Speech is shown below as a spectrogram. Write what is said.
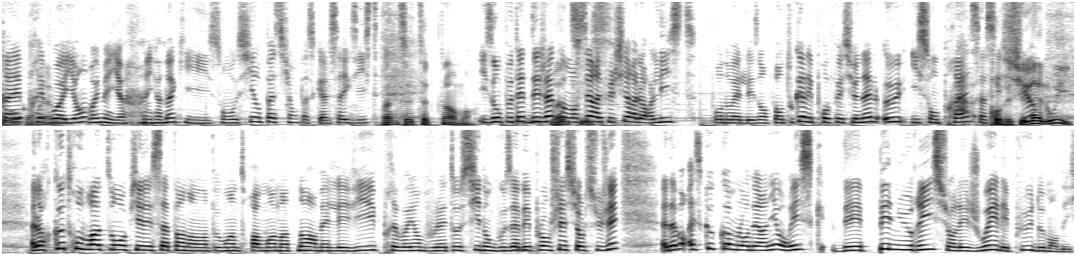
quand même prévoyants, oui, mais il y, en a qui sont aussi impatients, Pascal, ça existe. 27 septembre. Ils ont peut-être déjà 26. commencé à réfléchir à leur liste pour Noël, les enfants. En tout cas, les professionnels, eux, ils sont prêts, ça c'est sûr. Professionnel, oui. Alors que trouvera-t-on au pied des sapins dans un peu moins de trois mois maintenant Armel Lévy, prévoyante vous l'êtes aussi, donc vous avez planché sur le sujet. D'abord, est-ce que comme l'an dernier, on risque des pénuries sur les jouets les plus demandés?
